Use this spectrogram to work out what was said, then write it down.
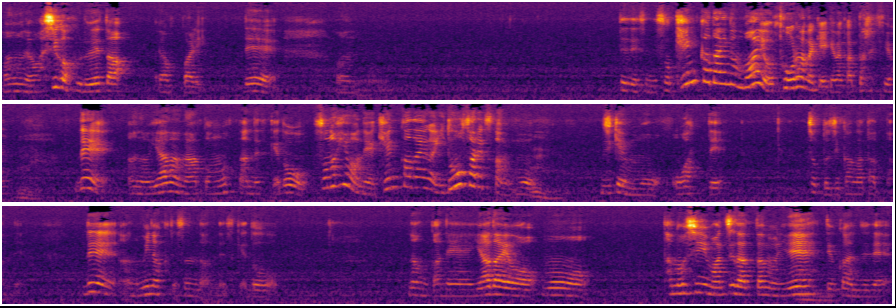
あのね足が震えた。やっぱり。であのでですねその献花台の前を通らなきゃいけなかったんですよ。であの嫌だなと思ったんですけどその日はね献花台が移動されてたの。もう、うん。事件も終わってちょっと時間が経ったんでであの見なくて済んだんですけどなんかね嫌だよもう楽しい街だったのにねっていう感じで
